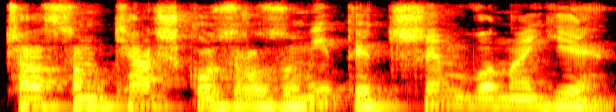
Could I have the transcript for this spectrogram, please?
часом тяжко зрозуміти, чим вона є.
